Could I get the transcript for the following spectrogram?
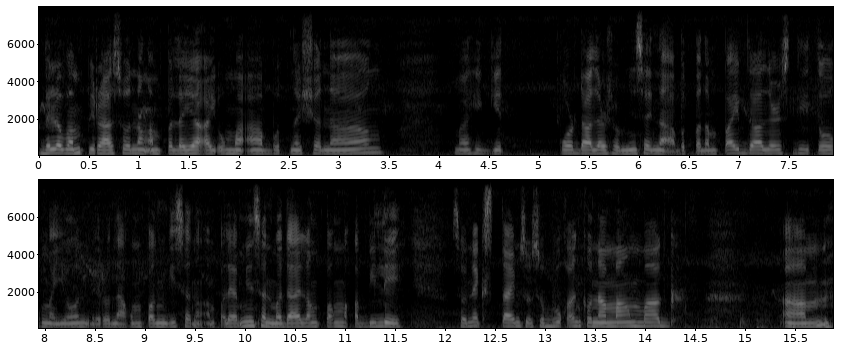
dalawang piraso ng ampalaya ay umaabot na siya ng mahigit 4 dollars o minsan inaabot pa ng 5 dollars dito. Ngayon meron na akong panggisa ng ampalaya. Minsan madalang pang makabili. So next time susubukan ko namang mag um,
